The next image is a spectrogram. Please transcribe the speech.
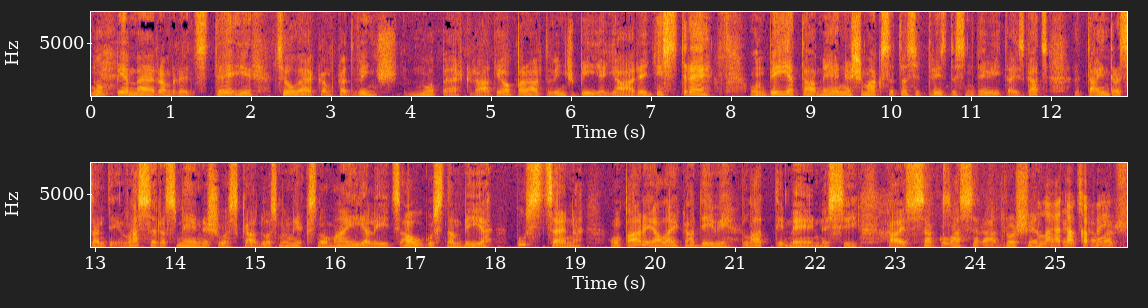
Nu, piemēram, redz, te ir cilvēkam, kad viņš nopērk radioaparātu, viņš bija jāreģistrē, un bija tā mēneša maksa, tas ir 39. gads. Tā interesanti, vasaras mēnešos, kādos, man liekas, no maija līdz augustam bija puscena, un pārējā laikā divi lati mēnesī. Kā es saku, vasarā droši vien Lētāk, tāpēc, ka kāpēc? var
